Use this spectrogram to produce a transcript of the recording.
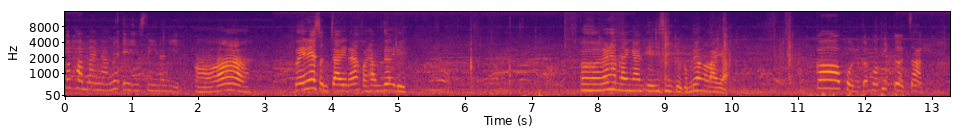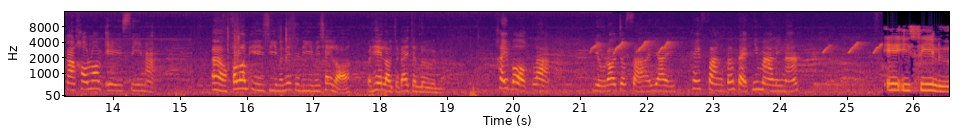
ก็ทำรายงานเรื่อง AEC นะดิ อ๋อเฮ้ยน่าสนใจนะ ขอทำด้วยดิ เออ แล้วทำรายงาน AEC เกี่ยวกับเรื่องอะไรอะ ก็ผลกระทบที่เกิดจาก การเข้าร่วม AEC น่ะ อ้าวเข้าร่วม AEC มันน่าจะดีไม่ใช่เหรอ ประเทศเราจะได้เจริญอะใครบอกล่ะ เดี๋ยวเราจะสาใยให้ฟังตั้งแต่ที่มาเลยนะ AEC หรือ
